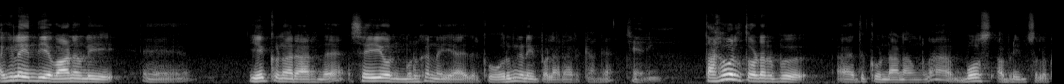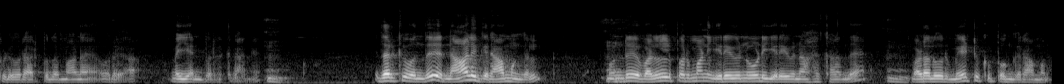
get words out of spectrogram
அகில இந்திய வானொலி இயக்குனராக இருந்த செய்யோன் முருகன் ஐயா இதற்கு ஒருங்கிணைப்பாளராக இருக்காங்க. சரிங்க. தகவல் தொடர்பு அஹ், இதுக்கு உண்டானவங்களாம் போஸ் அப்படின்னு சொல்லக்கூடிய ஒரு அற்புதமான ஒரு மெய்யன்பர் இருக்கிறாங்க. இதற்கு வந்து நாலு கிராமங்கள் ஒன்று வள்ளல் பெருமான் இறைவனோடு இறைவனாக கலந்த வடலூர் மேட்டுக்குப்பம் கிராமம்.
